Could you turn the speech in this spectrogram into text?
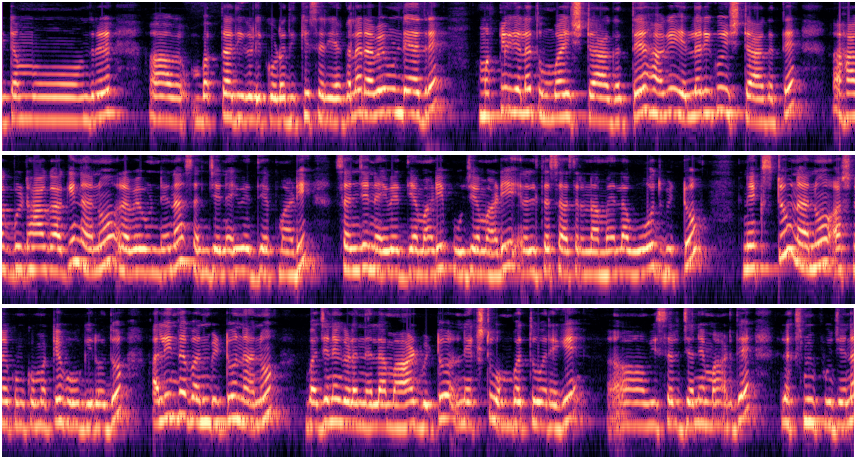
ಐಟಮ್ಮು ಅಂದರೆ ಭಕ್ತಾದಿಗಳಿಗೆ ಕೊಡೋದಕ್ಕೆ ಸರಿಯಾಗಲ್ಲ ರವೆ ಉಂಡೆ ಆದರೆ ಮಕ್ಕಳಿಗೆಲ್ಲ ತುಂಬ ಇಷ್ಟ ಆಗುತ್ತೆ. ಹಾಗೆ ಎಲ್ಲರಿಗೂ ಇಷ್ಟ ಆಗುತ್ತೆ. ಹಾಗ್ಬಿಟ್ಟು ಹಾಗಾಗಿ ನಾನು ರವೆ ಉಂಡೆನ ಸಂಜೆ ನೈವೇದ್ಯಕ್ಕೆ ಮಾಡಿ, ಸಂಜೆ ನೈವೇದ್ಯ ಮಾಡಿ, ಪೂಜೆ ಮಾಡಿ, ಲಲಿತ ಸಹಸ್ರನಾಮ ಎಲ್ಲ ಓದ್ಬಿಟ್ಟು ನೆಕ್ಸ್ಟು ನಾನು ಅರ್ಶನ ಕುಂಕುಮಕ್ಕೆ ಹೋಗಿರೋದು. ಅಲ್ಲಿಂದ ಬಂದುಬಿಟ್ಟು ನಾನು ಭಜನೆಗಳನ್ನೆಲ್ಲ ಮಾಡಿಬಿಟ್ಟು ನೆಕ್ಸ್ಟ್ ಒಂಬತ್ತುವರೆಗೆ ವಿಸರ್ಜನೆ ಮಾಡಿದೆ, ಲಕ್ಷ್ಮೀ ಪೂಜೆನ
